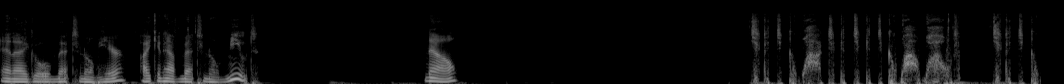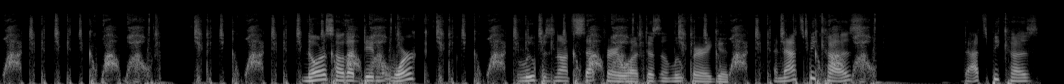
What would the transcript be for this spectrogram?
and I go metronome here, I can have metronome mute. Now, Notice how that didn't work? The loop is not set very well. It doesn't loop very good. And that's because that's because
